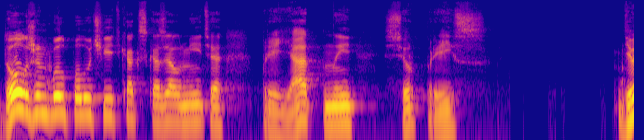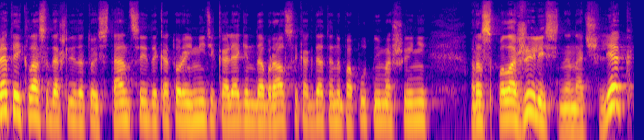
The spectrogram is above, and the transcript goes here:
должен был получить, как сказал Митя, приятный сюрприз. Девятые классы дошли до той станции, до которой Митя Калягин добрался когда-то на попутной машине, расположились на ночлег,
